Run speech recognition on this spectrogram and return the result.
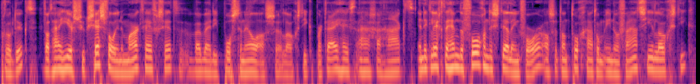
product. Wat hij hier succesvol in de markt heeft gezet, waarbij die PostNL als logistieke partij heeft aangegeven gehaakt. En ik legde hem de volgende stelling voor, als het dan toch gaat om innovatie in logistiek.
